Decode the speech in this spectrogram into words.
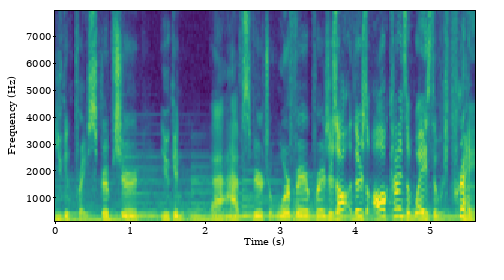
you can pray scripture, you can uh, have spiritual warfare prayers. There's all there's all kinds of ways that we pray.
